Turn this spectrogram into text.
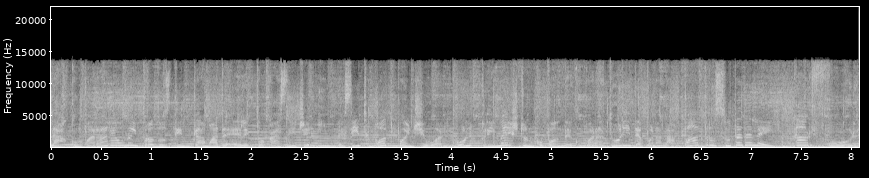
la cumpărarea unui produs din gama de electrocasnice Indesit, Hotpoint și Whirlpool, primești un cupon de cumpărături de până la 400 de lei. Carrefour,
